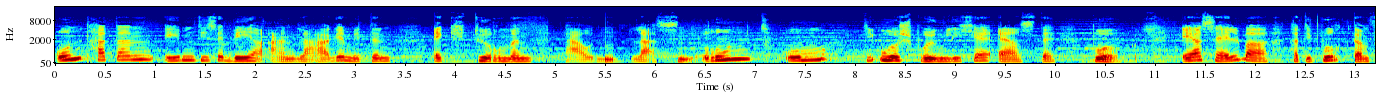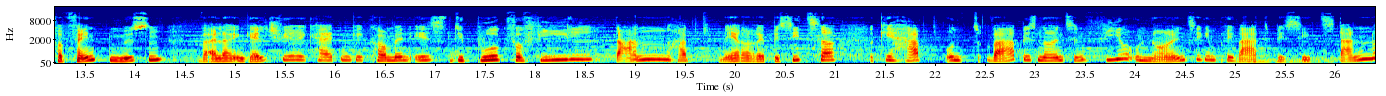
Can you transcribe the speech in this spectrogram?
und hat dann eben diese Wehranlage mit den Ecktürmen bauen lassen, rund um die ursprüngliche erste Burg. Er selber hat die Burg dann verpfänden müssen, weil er in Geldschwierigkeiten gekommen ist. Die Burg verfiel dann, hat mehrere Besitzer gehabt und war bis 1994 im Privatbesitz. Dann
